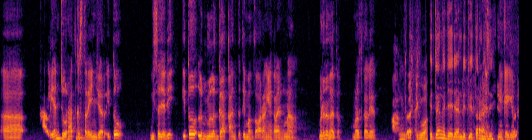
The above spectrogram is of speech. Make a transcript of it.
eh, kalian curhat ke Hmm. stranger itu bisa jadi itu lebih melegakan ketimbang ke orang yang kalian kenal. Bener nggak tuh menurut kalian? Ah, enggak sih gue. Itu yang kejadian di Twitter gak sih? Yang kayak gimana?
